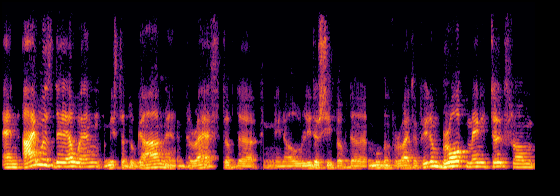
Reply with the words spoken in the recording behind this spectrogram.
and I was there when Mr. Dogan and the rest of the, you know, leadership of the movement for rights and freedom brought many Turks from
